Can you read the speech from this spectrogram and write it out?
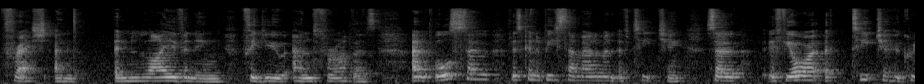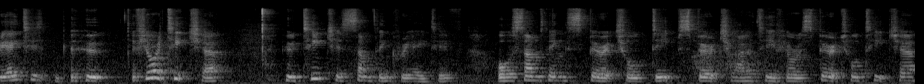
fresh and enlivening for you and for others. And also, there's going to be some element of teaching. So, if you're a teacher who created, who, if you're a teacher who teaches something creative or something spiritual, deep spirituality, if you're a spiritual teacher,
